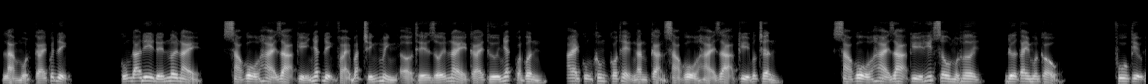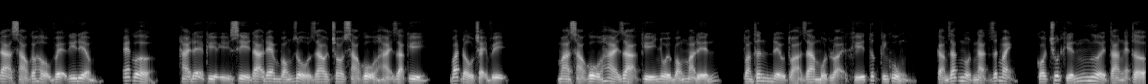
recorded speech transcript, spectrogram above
làm một cái quyết định. Cũng đã đi đến nơi này xảo gỗ hải dạ kỳ nhất định phải bắt chính mình ở thế giới này cái thứ nhất quán quân ai cũng không có thể ngăn cản xảo gỗ hải dạ kỳ bước chân. Xảo gỗ hải dạ kỳ hít sâu một hơi đưa tay muôn cầu. Phu cựu đạ xảo các hậu vệ đi điểm Fg, hải đệ kỳ ỵ xì đã đem bóng rổ giao cho xảo gỗ hải dạ kỳ bắt đầu chạy vị. Mà xảo gỗ hải dạ kỳ nhồi bóng mà đến, toàn thân đều tỏa ra một loại khí tức kinh khủng, cảm giác ngột ngạt rất mạnh, có chút khiến người ta nghẹt thở.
